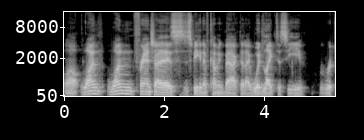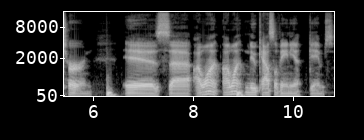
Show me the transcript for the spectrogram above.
Well, one one franchise speaking of coming back that I would like to see return is uh I want I want new Castlevania games.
